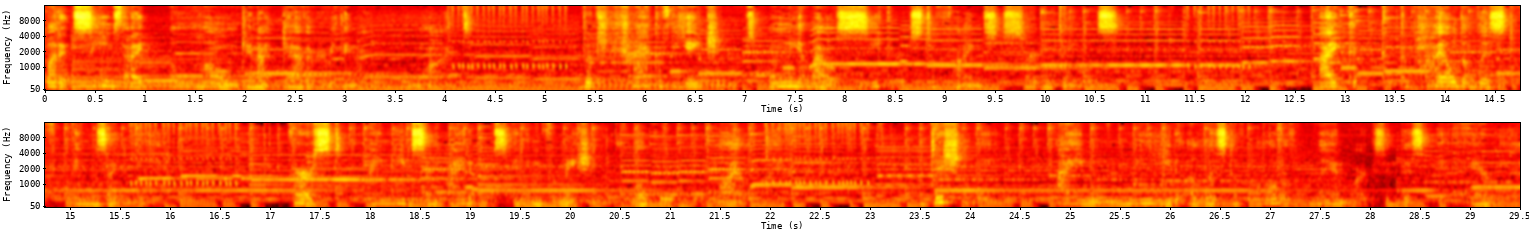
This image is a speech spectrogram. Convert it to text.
But it seems that I alone cannot gather everything I want. The track of the ancients only allows seekers to find certain things. I compiled a list of things I need. First, I need some items and information on the local wildlife. Additionally, I need a list of all the landmarks in this area.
